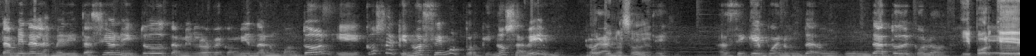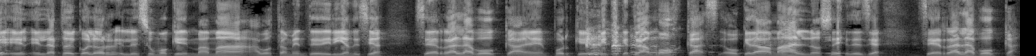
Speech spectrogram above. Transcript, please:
también en las meditaciones y todo también lo recomiendan un montón, cosa que no hacemos porque no sabemos, porque No sabemos. Así que bueno, un, dato de color. Y porque eh, el, dato de color, le sumo que mamá, a vos también te dirían, decía, cerrá la boca, ¿eh? porque viste que entraban moscas o quedaba mal, no sé, decía, cerrá la boca,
